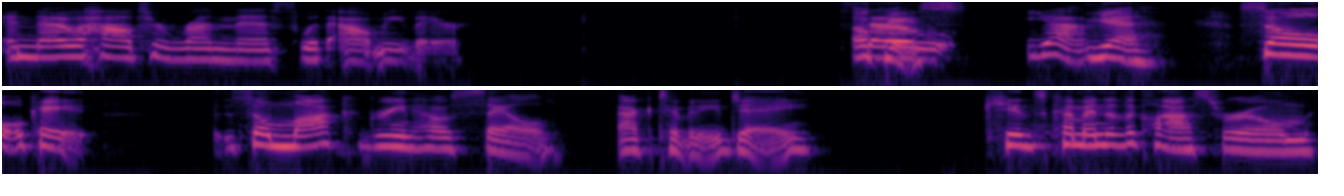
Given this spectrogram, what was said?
and know how to run this without me there. Okay. Yeah. Yeah. So, okay. So mock greenhouse sale activity day. Kids come into the classroom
